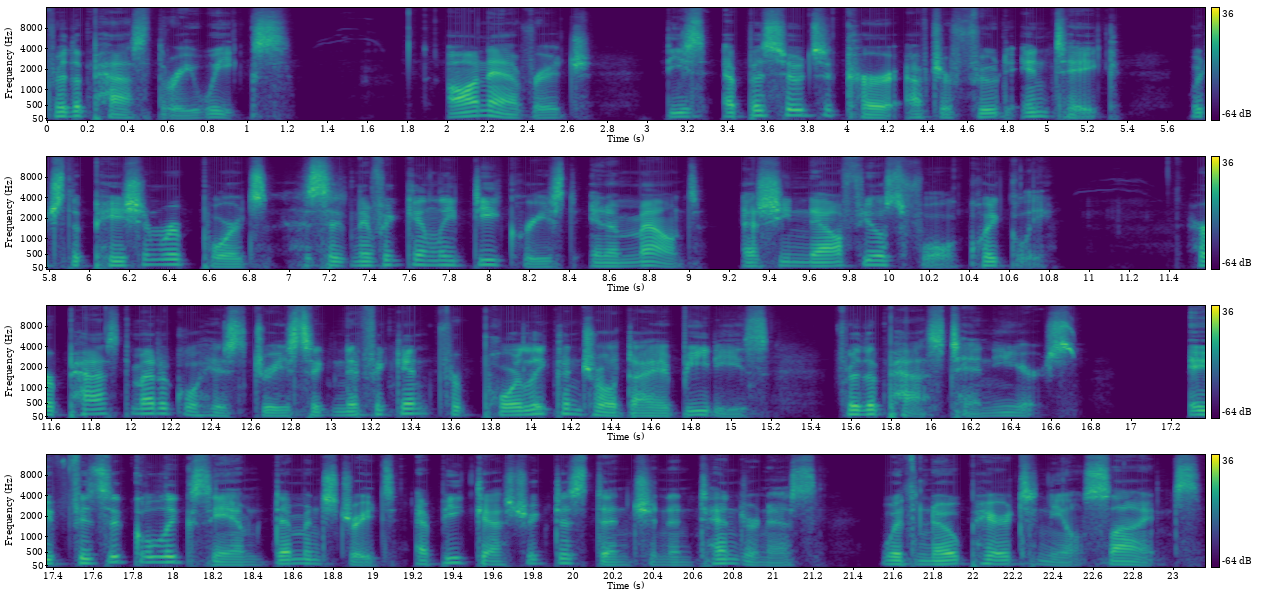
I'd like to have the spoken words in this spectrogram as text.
for the past three weeks. On average, these episodes occur after food intake, which the patient reports has significantly decreased in amount as she now feels full quickly. Her past medical history is significant for poorly controlled diabetes for the past 10 years. A physical exam demonstrates epigastric distension and tenderness with no peritoneal signs.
